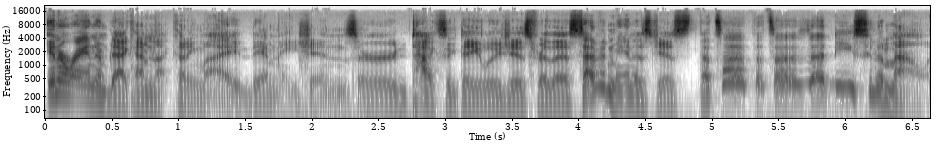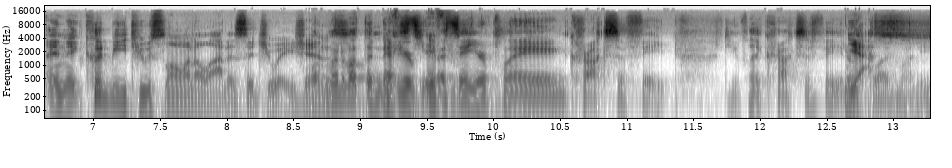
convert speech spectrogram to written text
in a random deck, I'm not cutting my damnations or toxic deluges for this. Seven mana is just that's a that's a, a, decent amount, and it could be too slow in a lot of situations. What about the next year? Let's say you're playing Crux of Fate. Do you play Crux of Fate or yes. Blood Money?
